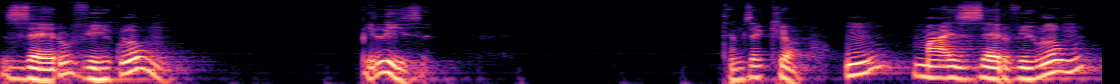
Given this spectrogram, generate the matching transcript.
0,1. Beleza. Temos aqui, ó, 1 mais 0,1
